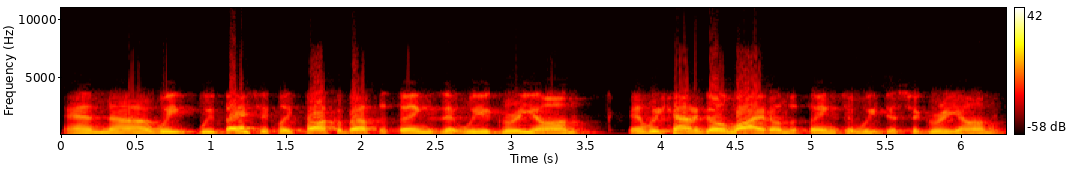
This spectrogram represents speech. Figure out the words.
and uh, we we basically talk about the things that we agree on, and we kind of go light on the things that we disagree on.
